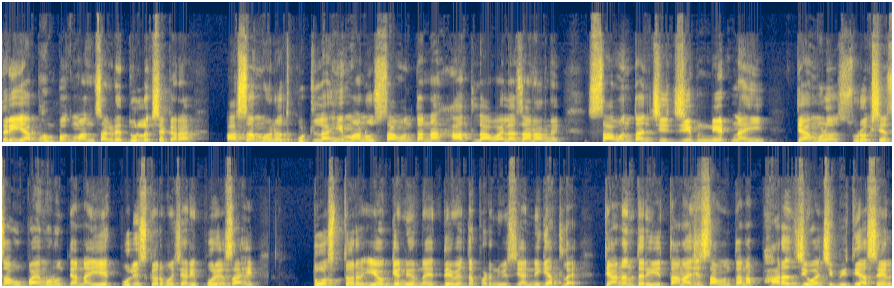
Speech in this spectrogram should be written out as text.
तरी या भंपक माणसाकडे दुर्लक्ष करा. असं म्हणत कुठलाही माणूस सावंतांना हात लावायला जाणार नाही. सावंतांची जीभ नीट नाही त्यामुळं सुरक्षेचा उपाय म्हणून त्यांना एक पोलीस कर्मचारी पुरेसा आहे. तोच तर योग्य निर्णय देवेंद्र फडणवीस यांनी घेतलाय. त्यानंतरही तानाजी सावंतांना फारच जीवाची भीती असेल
